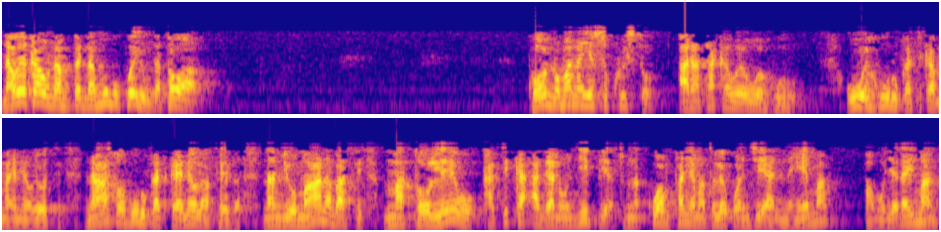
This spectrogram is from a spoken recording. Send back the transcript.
na wewe kawa unampenda mungu kweli utatoa. Kwao ndo maana yesu kristo anataka wewe uwe huru. Uwe huru katika maeneo yote na haswa huru katika eneo la fedha. Na ndio maana basi matoleo katika agano jipya tunakuwa mfanya matoleo kwa njia ya neema pamoja na imani.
